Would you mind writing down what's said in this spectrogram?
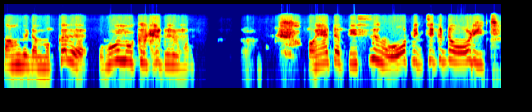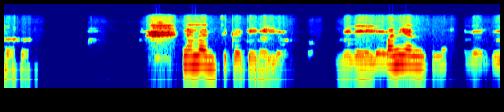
அவங்கிட்ட மொக்கது ஓ மொக்க கட்டுதா ஆ. ஒயாட்ட பிசு ஓ பிச்சுக்கிட்டு ஓடிச்சு நல்லா இருந்துச்சு கேக்கு. பனியா இருந்துச்சுல்ல? நல்லா இருக்கு.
